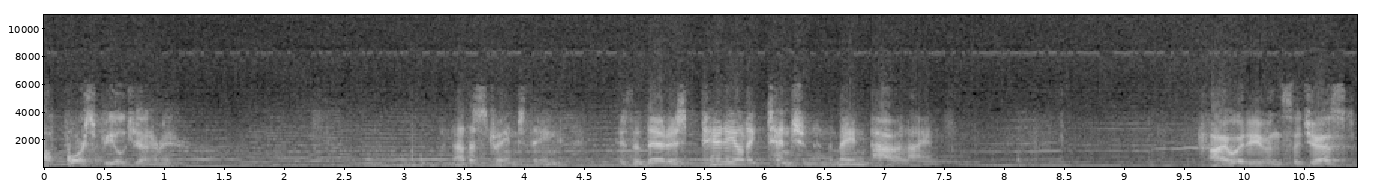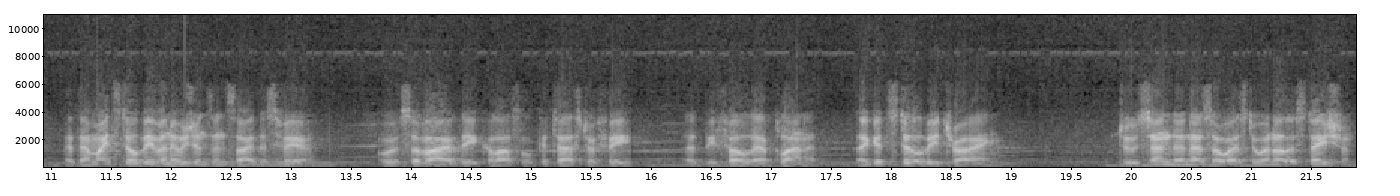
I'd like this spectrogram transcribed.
a force field generator. Another strange thing is that there is periodic tension in the main power lines. I would even suggest that there might still be Venusians inside the sphere who have survived the colossal catastrophe that befell their planet. They could still be trying to send an SOS to another station.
